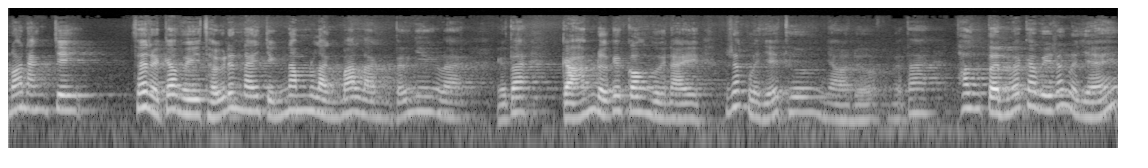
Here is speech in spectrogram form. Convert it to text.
nói năng chi. Thế rồi các vị thử đến đây chừng năm lần, ba lần, tự nhiên là người ta cảm được cái con người này rất là dễ thương, nhờ được. Người ta thân tình với các vị rất là dễ.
